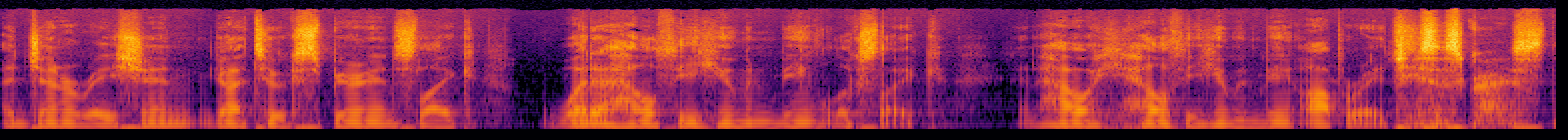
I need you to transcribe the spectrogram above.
a generation got to experience like what a healthy human being looks like and how a healthy human being operates. Jesus Christ,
